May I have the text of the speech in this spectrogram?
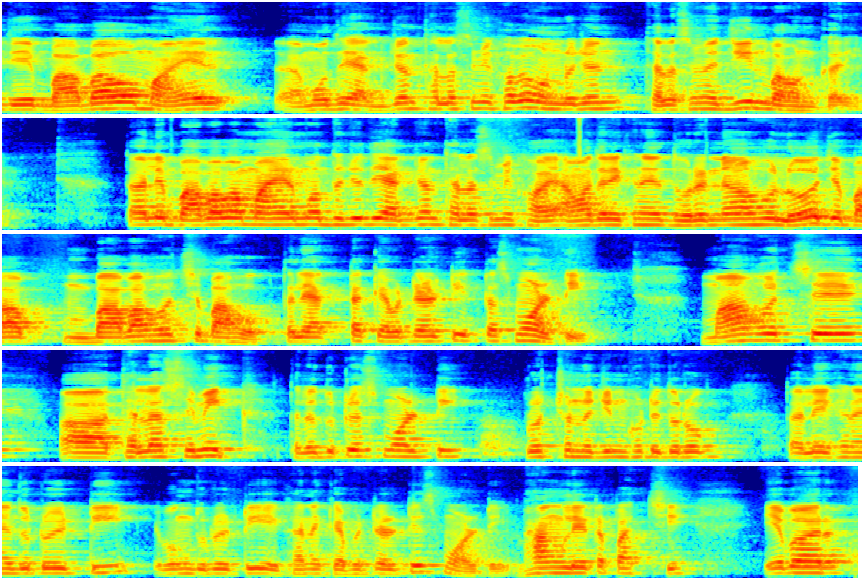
যে বাবা ও মায়ের মধ্যে একজন থ্যালাসেমিক হবে, অন্যজন থ্যালাসেমিয়া জিন বহনকারী। তাহলে বাবা বা মায়ের মধ্যে যদি একজন থ্যালাসেমিক হয়, আমাদের এখানে ধরে নেওয়া হলো যে বাব- হচ্ছে বাহক, তাহলে একটা ক্যাপিটাল টি, একটা স্মল টি। মা হচ্ছে থ্যালাসেমিক, তাহলে দুটো স্মল টি, প্রচ্ছন্ন জিন ঘটিত রোগ। তাহলে এখানে দুটোই টি এবং দুটোই টি, এখানে ক্যাপিটাল টি স্মল টি। ভাঙলে এটা পাচ্ছি। এবার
